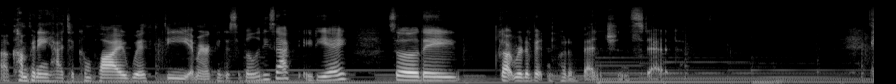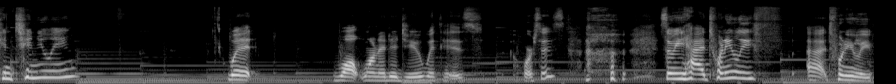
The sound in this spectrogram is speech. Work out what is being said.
a company had to comply with the American Disabilities Act, ADA. So they got rid of it and put a bench instead. Continuing what Walt wanted to do with his horses. so he had 20 leaf uh, 20 leaf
